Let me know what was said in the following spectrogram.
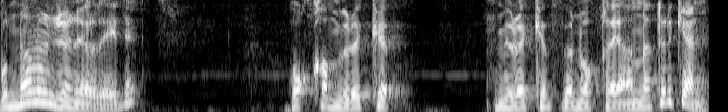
Bundan önce neredeydi? Hokka mürekkep, mürekkep ve noktayı anlatırken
